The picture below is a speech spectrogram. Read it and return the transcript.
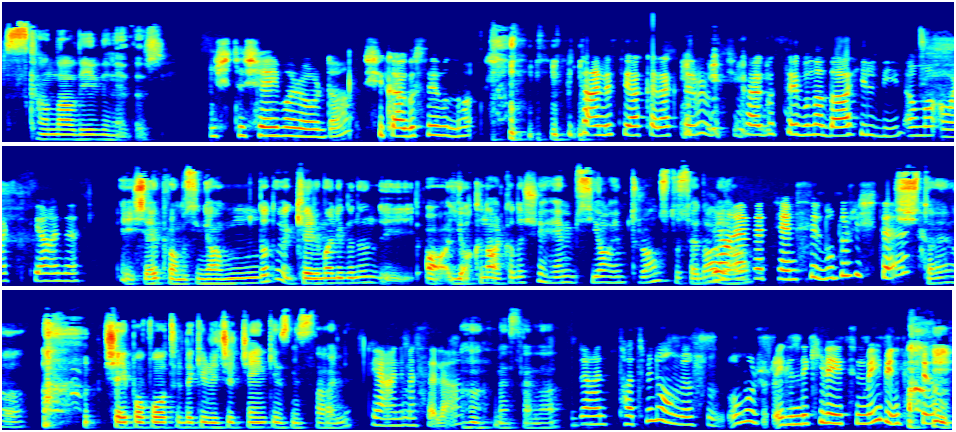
skandal değil de nedir? İşte şey var orada. Chicago Seven var. bir tane siyah karakter var. Chicago Seven'a dahil değil ama artık yani. E şey Promising Young'da da Carey Mulligan'ın e, yakın arkadaşı hem siyah hem transtı Seda ya. Ya evet temsil budur işte. İşte ya. Shape of Water'daki Richard Jenkins misali. Yani mesela. Mesela. Yani tatmin olmuyorsun. Umur elindekiyle yetinmeyi bilmiyor.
